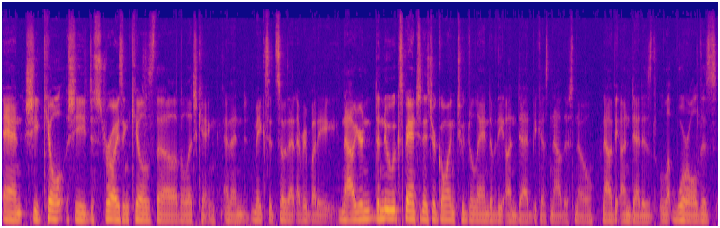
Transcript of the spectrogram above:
And she kill she destroys and kills the the Lich King, and then makes it so that everybody now you're the new expansion is you're going to the land of the undead because now there's no now the undead is world is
